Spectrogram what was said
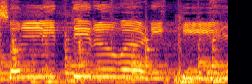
சொல்லி திருவடி கீழ்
